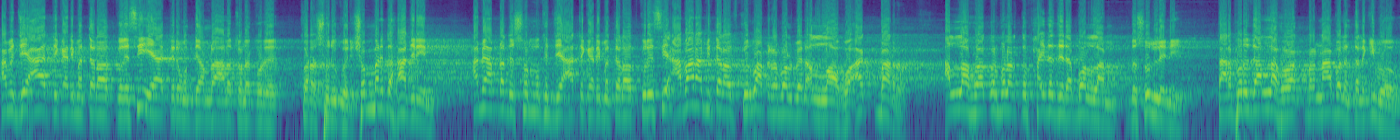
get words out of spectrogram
আমি যে আয়াতি কারিমা তেলাওয়াত করেছি, এই আয়াতের মধ্যে আমরা আলোচনা করে, করা শুরু করি। সম্মানিত হাজরিন, আমি আপনাদের সম্মুখে যে আয়াতি কারিমা তেলাওয়াত করেছি, আবার আমি তেলাওয়াত করব। আপনারা বলবেন, আল্লাহ আকবার। আল্লাহ আকবার বলার তো ফায়দা যেটা বললাম, তো শুনলেনি। তারপরে যদি আল্লাহ আকবার না বলেন, তাহলে কি বলব?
